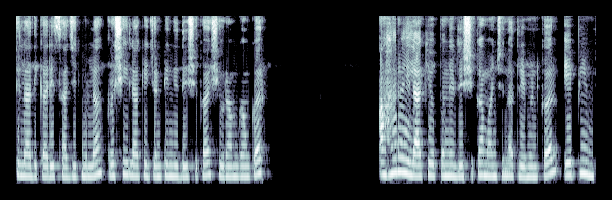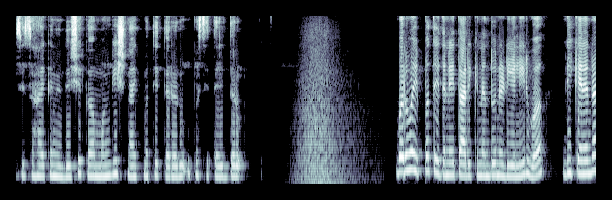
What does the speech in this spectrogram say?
ಜಿಲ್ಲಾಧಿಕಾರಿ ಸಾಜಿದ್ ಮುಲ್ಲಾ, ಕೃಷಿ ಇಲಾಖೆ ಜಂಟಿ ನಿರ್ದೇಶಕ ಶಿವರಾಮ್ ಗಾಂವ್ಕರ್, ಆಹಾರ ಇಲಾಖೆ ಉಪನಿರ್ದೇಶಕ ಮಂಜುನಾಥ್ ರೇವಣ್ಕರ್, ಎಪಿಎಂಸಿ ಸಹಾಯಕ ನಿರ್ದೇಶಕ ಮಂಗೇಶ್ ನಾಯ್ಕ್ ಮತ್ತಿತರರು ಉಪಸ್ಥಿತರಿದ್ದರು. ಬರುವ ಇಪ್ಪತ್ತೈದನೇ ತಾರೀಕಿನಂದು ನಡೆಯಲಿರುವ the Kanara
